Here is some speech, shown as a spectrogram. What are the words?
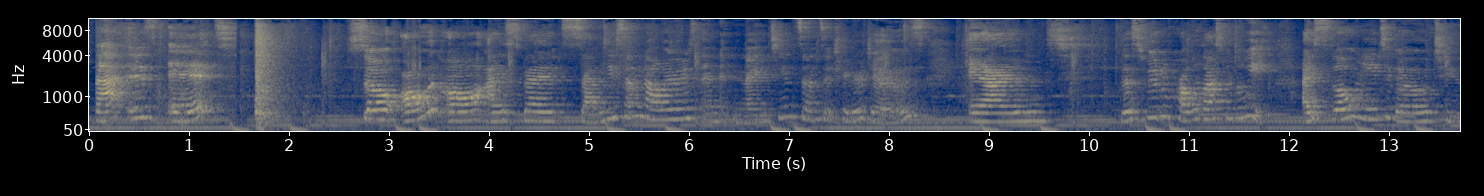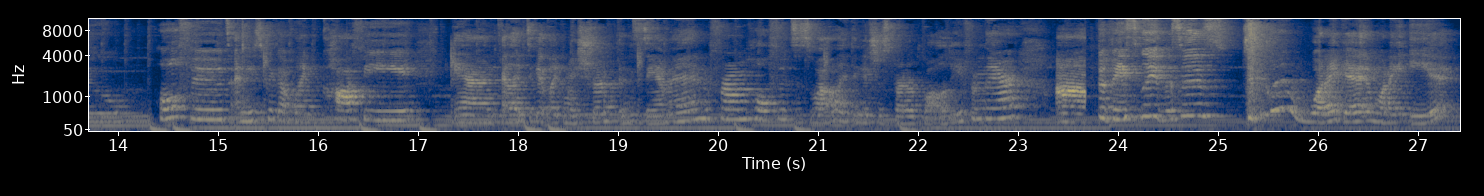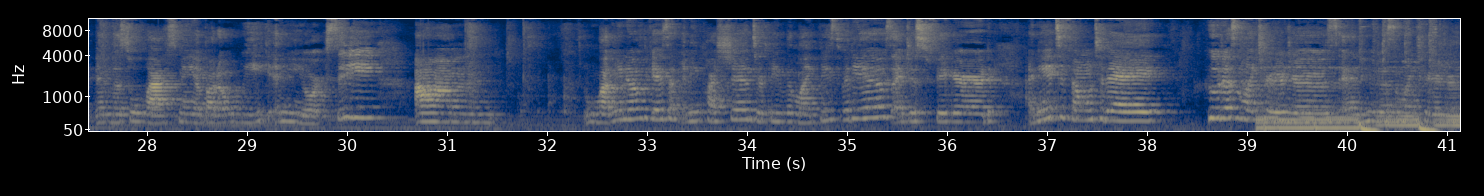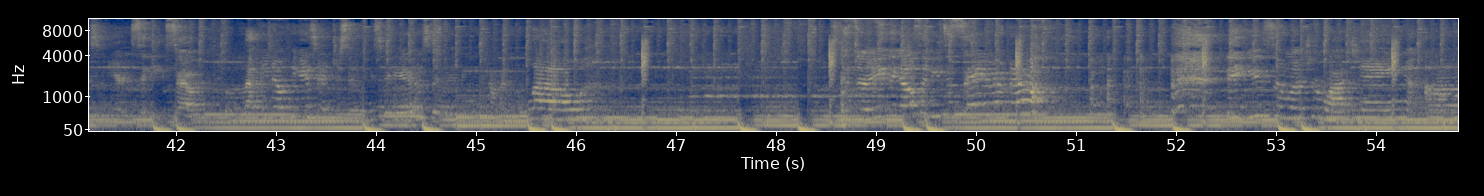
That is it. So all in all, I spent $77.19 at Trader Joe's and this food will probably last me the week. I still need to go to Whole Foods. I need to pick up like coffee and I like to get like my shrimp and salmon from Whole Foods as well. I think it's just better quality from there. Um, but basically this is typically what I get and what I eat and this will last me about a week in New York City. Um, let me know if you guys have any questions or if you even like these videos. I just figured I needed to film today. Who doesn't like Trader Joe's and who doesn't like Trader Joe's in New York City? So let me know if you guys are interested in these videos. Leave me a comment below. Is there anything else I need to say? I don't know. Thank you so much for watching. Um,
